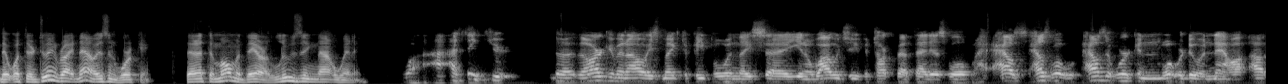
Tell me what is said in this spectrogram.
that what they're doing right now isn't working, that at the moment they are losing, not winning. Well, I think you're. The, the argument I always make to people when they say, you know, why would you even talk about that is, well, how's how's what how's it working? What we're doing now? I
